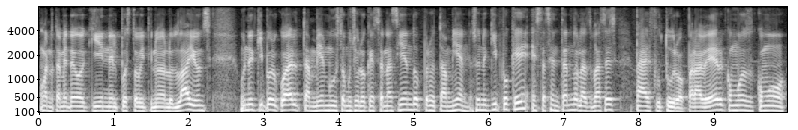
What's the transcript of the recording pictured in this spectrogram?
Bueno, también tengo aquí en el puesto 29 a los Lions. Un equipo el cual también me gusta mucho lo que están haciendo. Pero también es un equipo que está sentando las bases para el futuro. Para ver cómo, cómo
